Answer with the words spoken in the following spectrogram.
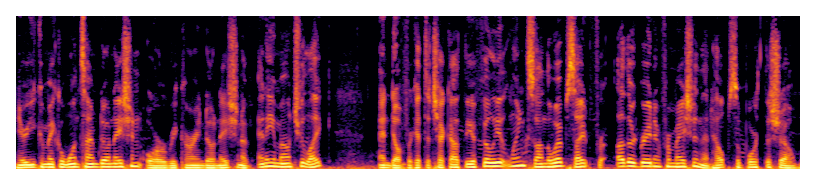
Here you can make a one time donation or a recurring donation of any amount you like. And don't forget to check out the affiliate links on the website for other great information that helps support the show.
